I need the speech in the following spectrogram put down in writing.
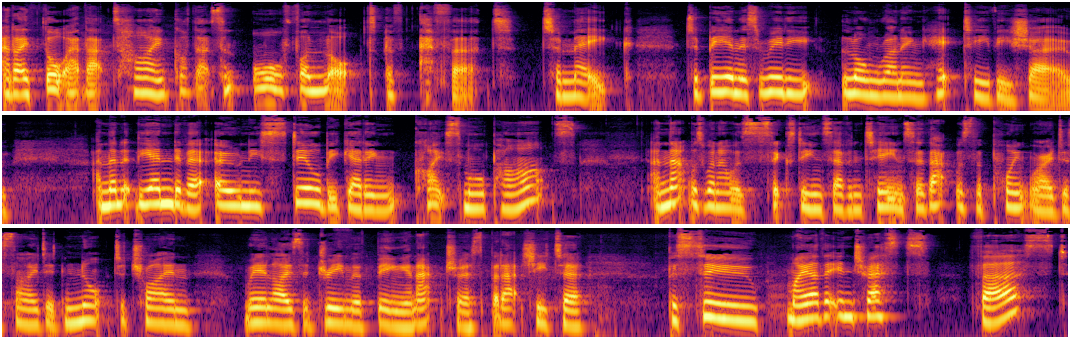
And I thought at that time, God, that's an awful lot of effort to make to be in this really long running hit TV show. And then at the end of it, only still be getting quite small parts. And that was when I was 16, 17. So that was the point where I decided not to try and realize the dream of being an actress, but actually to pursue my other interests first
